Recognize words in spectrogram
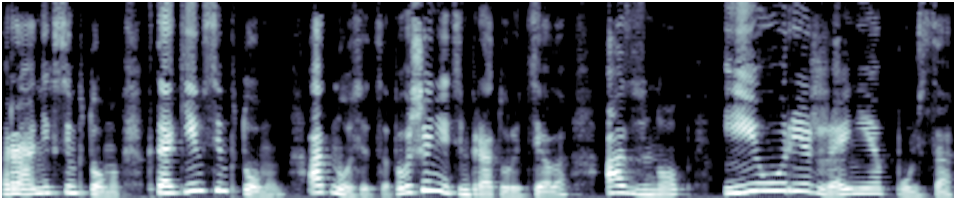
ранних симптомов. К таким симптомам относятся повышение температуры тела, озноб и урежение пульса.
